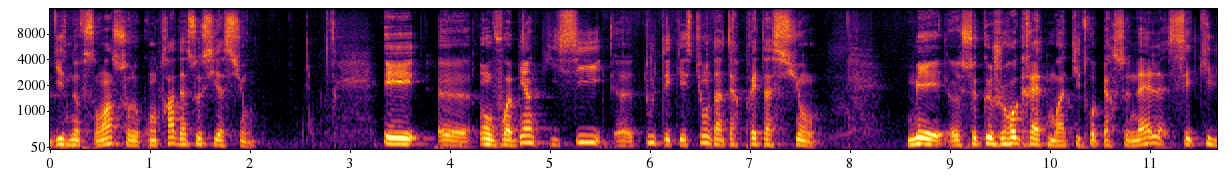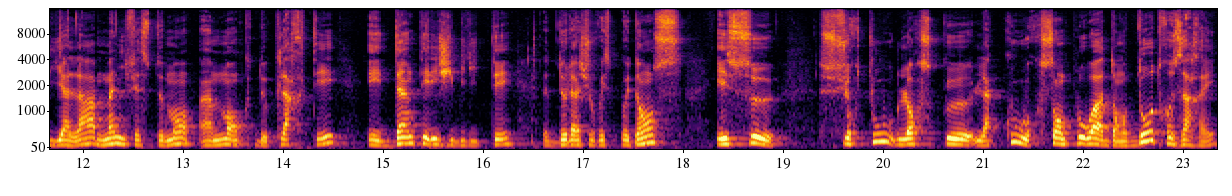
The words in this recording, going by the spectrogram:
1901 sur le contrat d'association. Et euh, on voit bien qu'ici, euh, tout est question d'interprétation. Mais euh, ce que je regrette, moi, à titre personnel, c'est qu'il y a là manifestement un manque de clarté et d'intelligibilité de la jurisprudence, et ce, surtout lorsque la Cour s'emploie dans d'autres arrêts,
